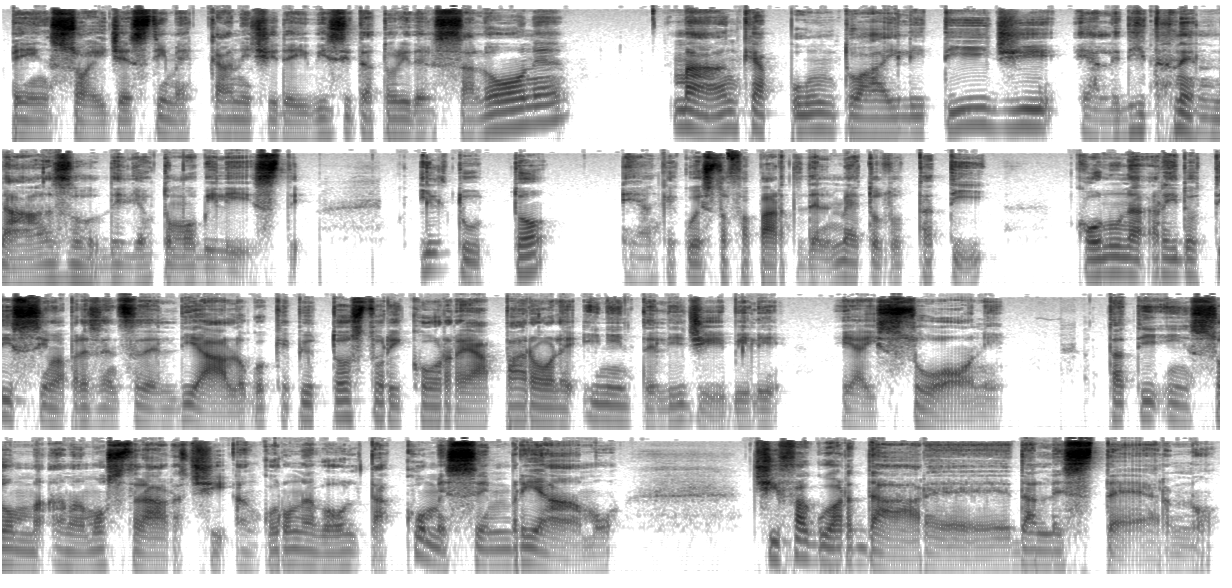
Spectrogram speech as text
Penso ai gesti meccanici dei visitatori del salone, ma anche appunto ai litigi e alle dita nel naso degli automobilisti. Il tutto, e anche questo fa parte del metodo Tati, con una ridottissima presenza del dialogo che piuttosto ricorre a parole inintelligibili e ai suoni. Tati insomma ama mostrarci ancora una volta come sembriamo, ci fa guardare dall'esterno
